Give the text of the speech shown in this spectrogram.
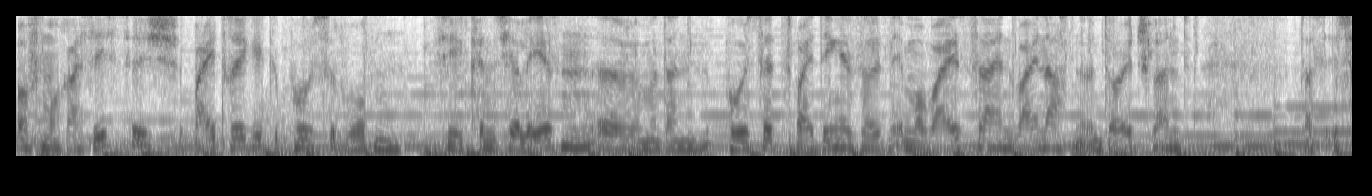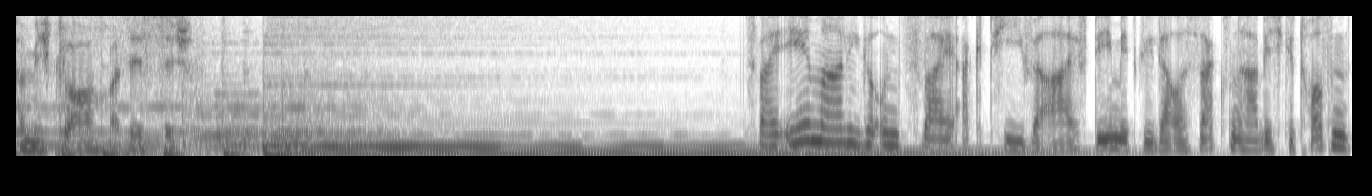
offen rassistisch Beiträge gepostet wurden. Sie können es hier lesen, äh, wenn man dann postet, zwei Dinge sollten immer weiß sein, Weihnachten und Deutschland. Das ist für mich klar rassistisch. Zwei ehemalige und zwei aktive AfD-Mitglieder aus Sachsen habe ich getroffen,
